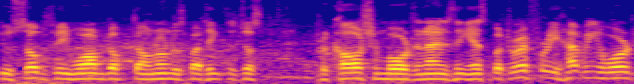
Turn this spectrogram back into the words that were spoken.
Few subs being warmed up down under, us, but I think there's just precaution more than anything else. But the referee having a word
